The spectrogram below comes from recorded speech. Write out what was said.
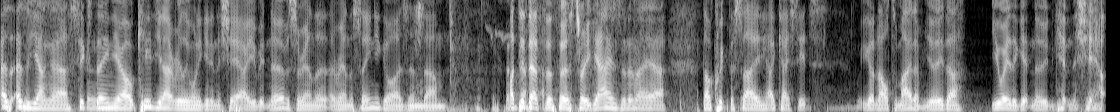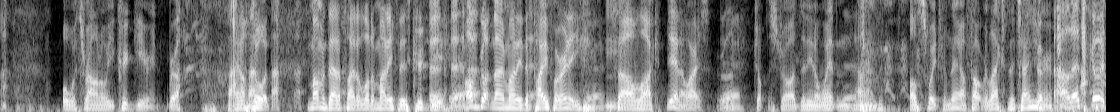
as, as a young uh, sixteen year old kid, you don't really want to get in the shower. You're a bit nervous around the around the senior guys, and um, I did that for the first three games, and then they uh, they were quick to say, "Okay, Sids, you got an ultimatum. You either you either get nude and get in the shower." Or we're throwing all your cricket gear in. Right. And I thought, mum and dad have paid a lot of money for this cricket gear. I've got no money to pay for any. So I'm like, yeah, no worries. Right. Dropped the strides and in I went and um, I was sweet from there. I felt relaxed in the changing room. Oh, that's good.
